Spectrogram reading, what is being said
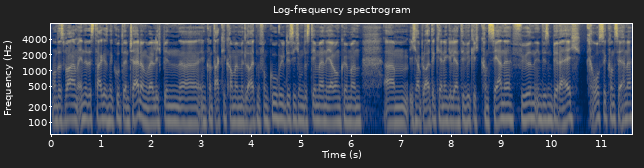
Und das war am Ende des Tages eine gute Entscheidung, weil ich bin äh, in Kontakt gekommen mit Leuten von Google, die sich um das Thema Ernährung kümmern. Ähm, ich habe Leute kennengelernt, die wirklich Konzerne führen in diesem Bereich, große Konzerne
